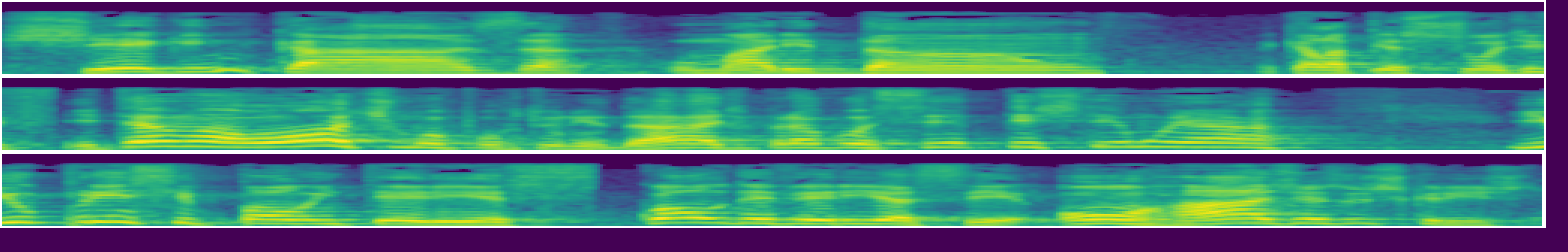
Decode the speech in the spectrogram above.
chega em casa, o maridão, aquela pessoa de. Então é uma ótima oportunidade para você testemunhar. E o principal interesse, qual deveria ser? Honrar Jesus Cristo.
